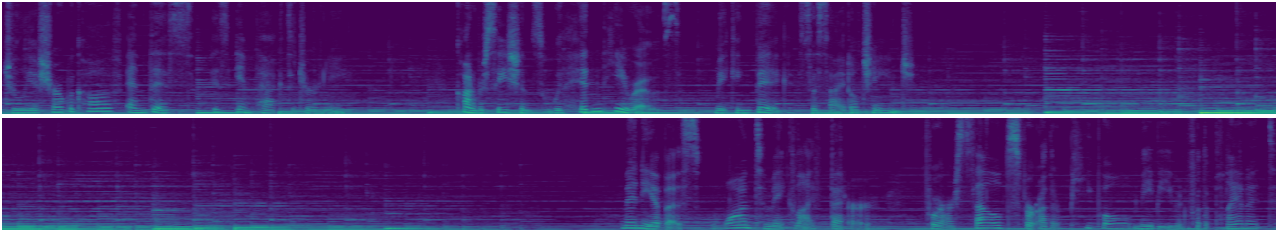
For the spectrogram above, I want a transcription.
Julia Sherbakov, and this is Impact Journey conversations with hidden heroes making big societal change. Many of us want to make life better for ourselves, for other people, maybe even for the planet.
